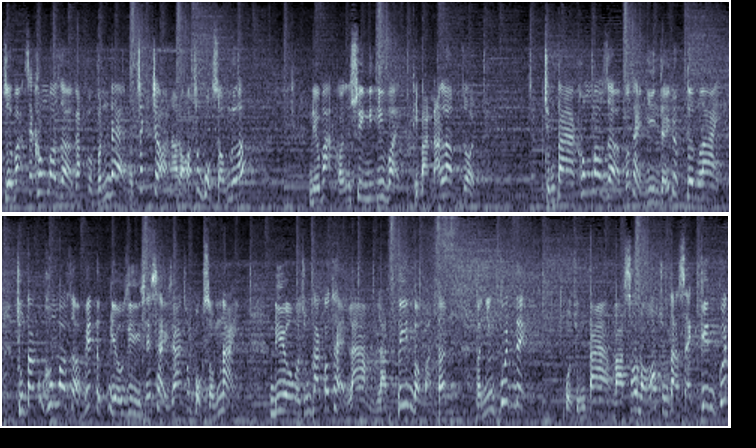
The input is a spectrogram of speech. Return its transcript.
rồi bạn sẽ không bao giờ gặp một vấn đề, một trắc trở nào đó trong cuộc sống nữa nếu bạn có những suy nghĩ như vậy thì bạn đã lầm rồi. Chúng ta không bao giờ có thể nhìn thấy được tương lai. Chúng ta cũng không bao giờ biết được điều gì sẽ xảy ra trong cuộc sống này. Điều mà chúng ta có thể làm là tin vào bản thân và những quyết định của chúng ta và sau đó chúng ta sẽ kiên quyết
